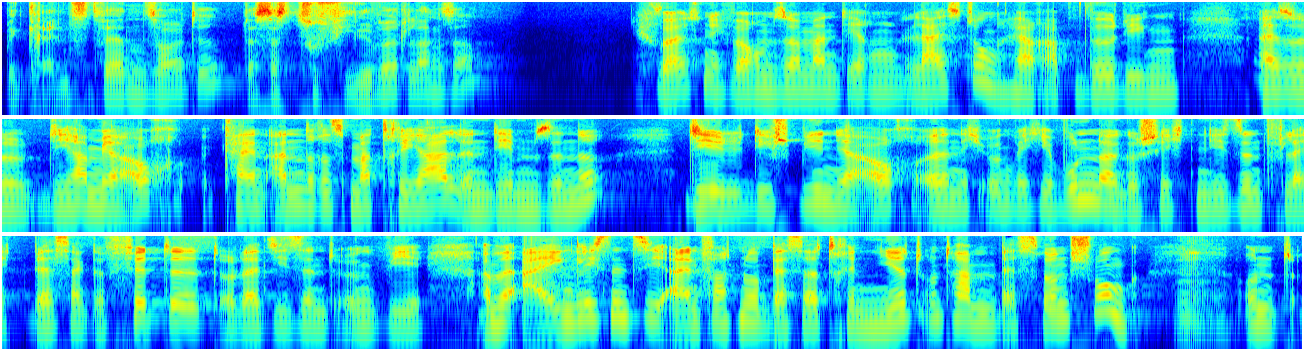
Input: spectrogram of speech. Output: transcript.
begrenzt werden sollte? Dass das zu viel wird langsam? Ich weiß nicht, warum soll man deren Leistung herabwürdigen? Also die haben ja auch kein anderes Material in dem Sinne. Die, die spielen ja auch äh, nicht irgendwelche Wundergeschichten. Die sind vielleicht besser gefittet oder die sind irgendwie, aber eigentlich sind sie einfach nur besser trainiert und haben einen besseren Schwung. Und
